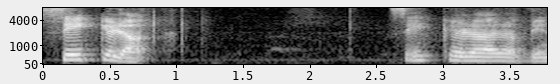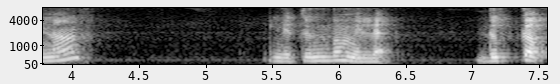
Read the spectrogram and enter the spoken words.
சேக்கிழார் சேக்கிழார் அப்படின்னா இங்கே துன்பம் இல்லை துக்கம்.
